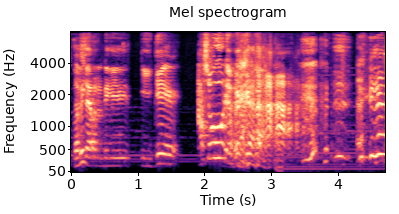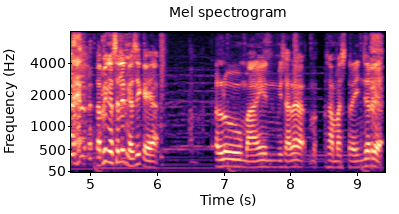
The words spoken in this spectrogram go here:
Gue Tapi- share di IG. Asu deh. Tapi ngeselin gak sih kayak lu main misalnya sama stranger ya?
